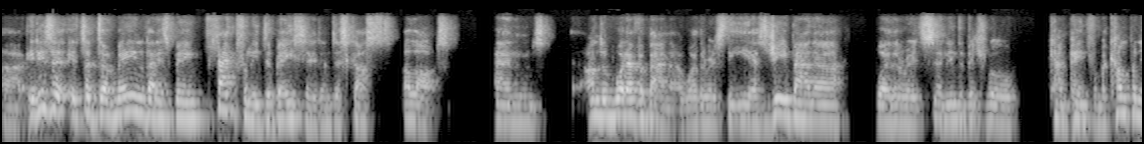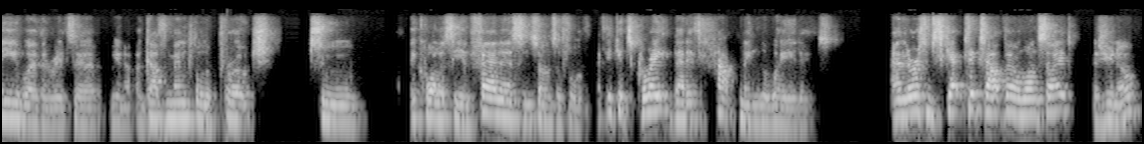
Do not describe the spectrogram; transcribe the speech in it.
uh, it is a it's a domain that is being thankfully debated and discussed a lot, and under whatever banner, whether it's the ESG banner, whether it's an individual campaign from a company, whether it's a you know a governmental approach to equality and fairness, and so on and so forth. I think it's great that it's happening the way it is. And there are some skeptics out there on one side, as you know,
